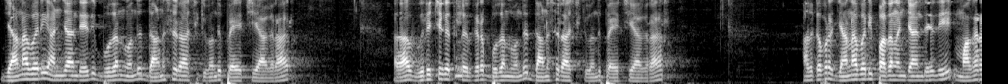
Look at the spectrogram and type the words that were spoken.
ஜனவரி அஞ்சாந்தேதி புதன் வந்து தனுசு ராசிக்கு வந்து பயிற்சி ஆகிறார். அதாவது விருச்சகத்தில் இருக்கிற புதன் வந்து தனுசு ராசிக்கு வந்து பயிற்சி ஆகிறார். அதுக்கப்புறம் ஜனவரி பதினஞ்சாந்தேதி மகர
